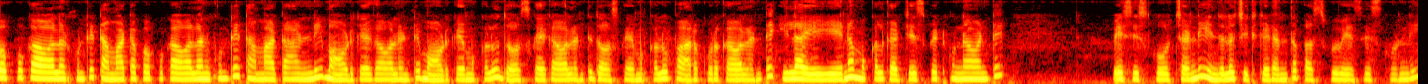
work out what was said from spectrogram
పప్పు కావాలనుకుంటే టమాటా పప్పు కావాలనుకుంటే టమాటా అండి మామిడికాయ కావాలంటే మామిడికాయ ముక్కలు దోసకాయ కావాలంటే దోసకాయ ముక్కలు పారకూర కావాలంటే ఇలా ఏమైనా ముక్కలు కట్ చేసి పెట్టుకున్నామంటే వేసేసుకోవచ్చు అండి ఇందులో చిటికెడంతా పసుపు వేసేసుకోండి.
